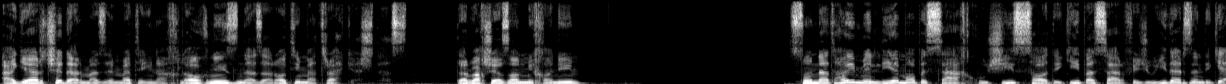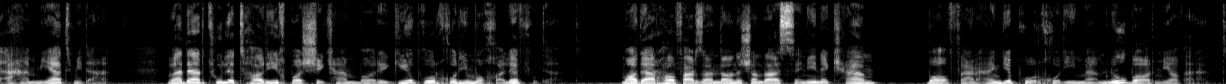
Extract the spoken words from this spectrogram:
اگرچه در مذمت این اخلاق نیز نظراتی مطرح گشته است در بخشی از آن می‌خوانیم سنت های ملی ما به سختکوشی، سادگی و صرفه‌جویی در زندگی اهمیت می دهند و در طول تاریخ با شکمبارگی و پرخوری مخالف بودند. مادرها فرزندانشان را از سنین کم با فرهنگ پرخوری ممنوع بار می آورند.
